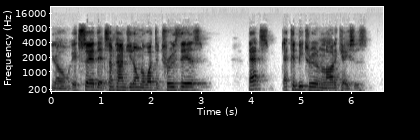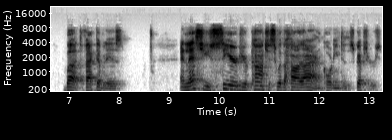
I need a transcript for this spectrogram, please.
You know, it's said that sometimes you don't know what the truth is. That's that could be true in a lot of cases. But the fact of it is, unless you seared your conscience with a hot iron, according to the scriptures,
